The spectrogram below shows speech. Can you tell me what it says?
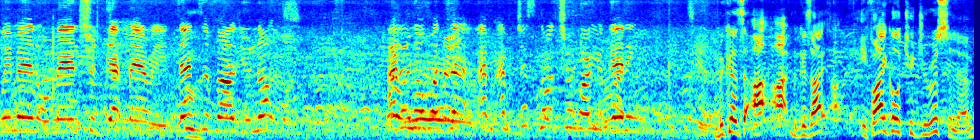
women or men should get married. That's Mm. the value, not. I don't know what the. I'm, I'm just not sure where you're getting. Because I, I because I if I go to Jerusalem,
